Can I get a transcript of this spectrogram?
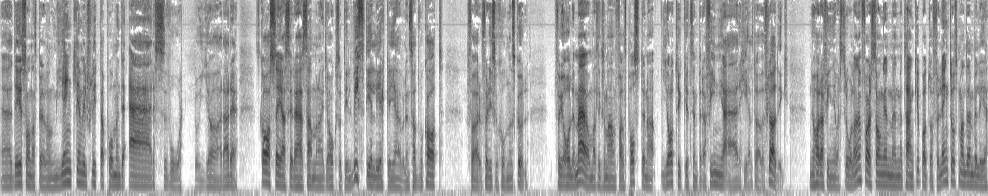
Eh, det är sådana spelare som de egentligen vill flytta på, men det är svårt att göra det. Ska sägas i det här sammanhanget, jag också till viss del leker djävulens advokat för, för diskussionens skull. För jag håller med om att liksom anfallsposterna, jag tycker till exempel Rafinha är helt överflödig. Nu har Rafinha varit strålande för säsongen, men med tanke på att du har förlängt Osman Dembélé,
